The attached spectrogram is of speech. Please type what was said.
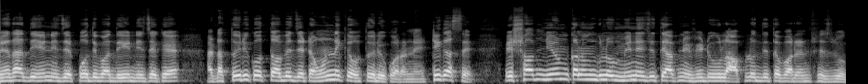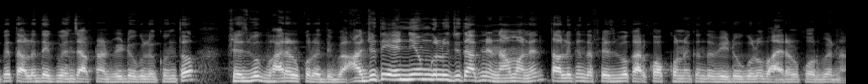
মেধা দিয়ে, নিজের প্রতিভা দিয়ে নিজেকে একটা তৈরি করতে হবে যেটা অন্য কেউ তৈরি করে নেয় ঠিক আছে? এই সব নিয়মকানুনগুলো মেনে যদি আপনি ভিডিওগুলো আপলোড দিতে পারেন ফেসবুকে তাহলে দেখবেন যে আপনার ভিডিওগুলো কিন্তু ফেসবুক ভাইরাল করে দিবে। আর যদি এই নিয়মগুলো যদি আপনি না মানেন, তাহলে কিন্তু ফেসবুক আর কখনোই কিন্তু ভিডিওগুলো ভাইরাল করবে না।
